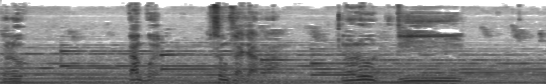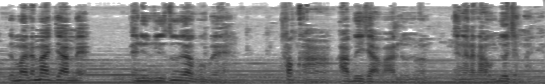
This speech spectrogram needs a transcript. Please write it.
ကျွန်တော်ကန့်ကွက်ဆုံးဖြတ်ကြပါကျွန်တော်တို့ဒီဓမ္မဓမ္မကြမဲ့ NUG ဆိုရကိုပဲ ထောက်ခံအားပေးကြပါလို့နိုင်ငံတကာကိုပြောချင်ပါတယ်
